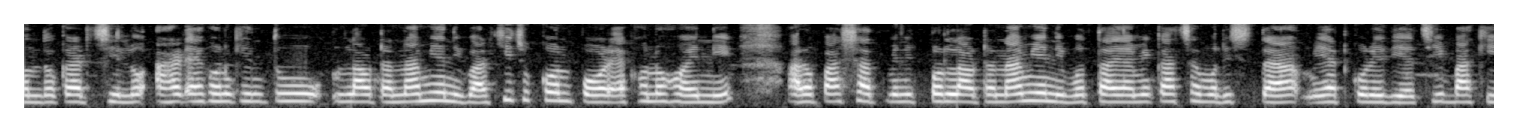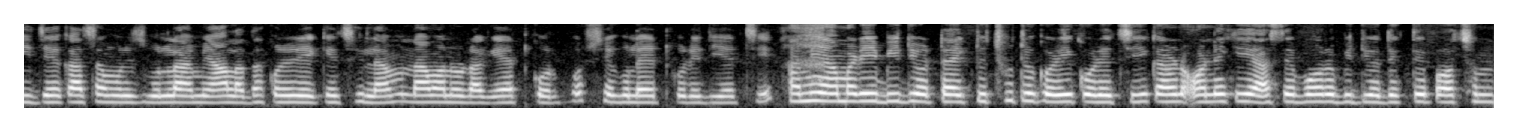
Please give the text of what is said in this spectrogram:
অন্ধকার ছিল। আর এখন কিন্তু লাউটা নামিয়ে নিব। আর কিছুক্ষণ পর এখনও হয়নি। আরও পাঁচ সাত মিনিট পর লাউটা নামিয়ে নিব। তাই আমি কাঁচামরিচটা অ্যাড করে দিয়েছি। বাকি যে কাঁচামরিচগুলো আমি আলাদা করে রেখেছিলাম, নামানোর আগে অ্যাড করব, সেগুলো অ্যাড করে দিয়েছি। আমি আমার এই ভিডিওটা একটু ছোটো করেই করেছি, কারণ অনেকেই আছে বড় ভিডিও দেখতে পছন্দ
